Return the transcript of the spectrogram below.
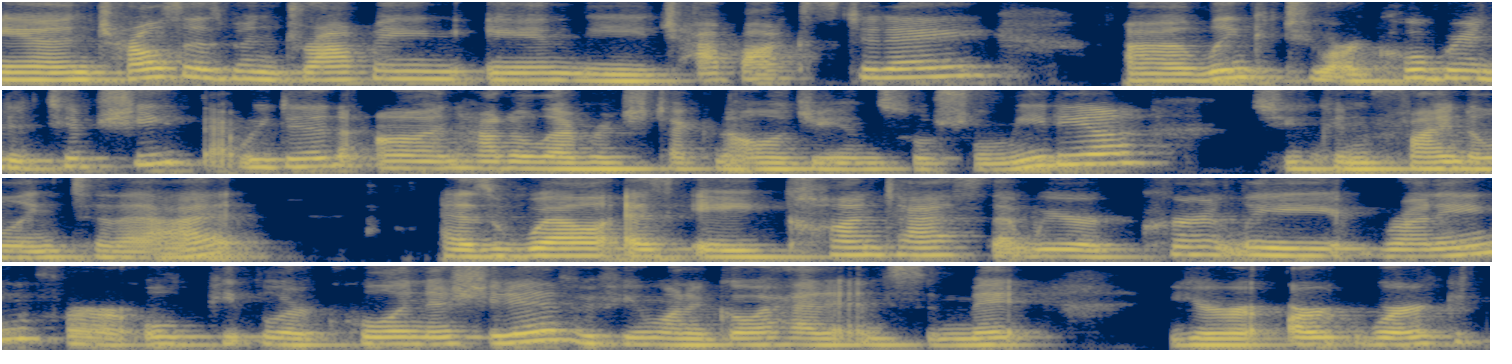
And Charles has been dropping in the chat box today a link to our co-branded tip sheet that we did on how to leverage technology and social media So you can find a link to that, as well as a contest that we are currently running for our Old People Are Cool initiative. If you want to go ahead and submit your artwork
